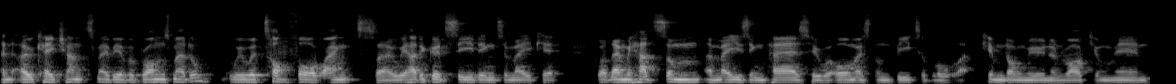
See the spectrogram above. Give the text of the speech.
an okay chance maybe of a bronze medal. We were top mm. four ranked, so we had a good seeding to make it. But then we had some amazing pairs who were almost unbeatable, like Kim Dong Moon and Ra Kyung Min.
